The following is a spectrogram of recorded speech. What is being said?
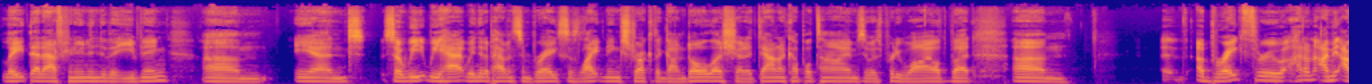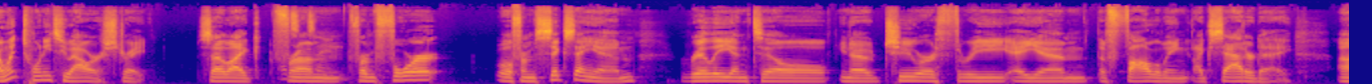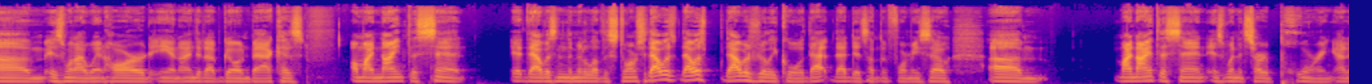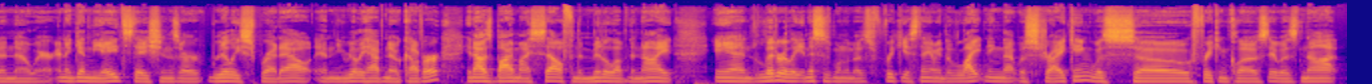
late that afternoon into the evening. Um, and so we, we had, we ended up having some breaks as lightning struck the gondola, shut it down a couple times. It was pretty wild, but, um, a breakthrough. I don't know. I mean, I went 22 hours straight. So like from insane. from four, well, from 6 a.m. really until you know two or three a.m. the following like Saturday. Um, is when I went hard, and I ended up going back because on my ninth ascent, it, that was in the middle of the storm. So that was that was that was really cool. That that did something for me. So um, my ninth ascent is when it started pouring out of nowhere. And again, the aid stations are really spread out and you really have no cover. And I was by myself in the middle of the night. And literally, and this is one of the most freakiest things. I mean, the lightning that was striking was so freaking close. It was not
